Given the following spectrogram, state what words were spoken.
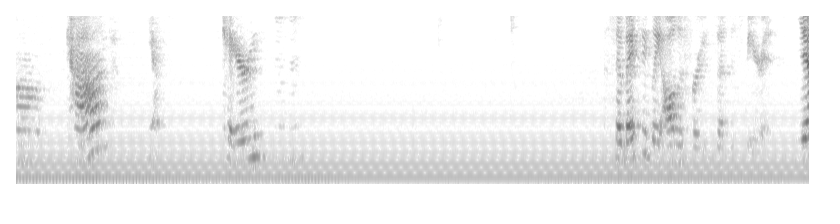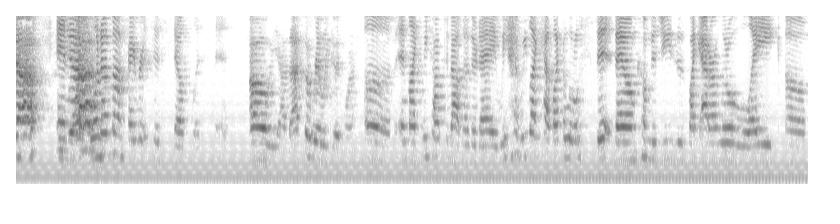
Um, kind. Yeah. Caring. Mm-hmm. So basically, all the fruits of the spirit. Yeah. And Yeah. one of my favorites is selflessness. Oh yeah, that's a really good one. Um, and like we talked about the other day, we had, we like had like a little sit down, come to Jesus, like at our little lake, um,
